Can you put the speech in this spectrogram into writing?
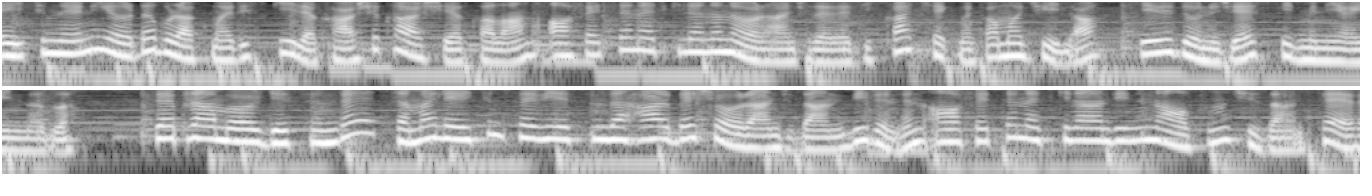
eğitimlerini yarıda bırakma riskiyle karşı karşıya kalan afetten etkilenen öğrencilere dikkat çekmek amacıyla Geri Döneceğiz filmini yayınladı. Deprem bölgesinde temel eğitim seviyesinde her 5 öğrenciden birinin afetten etkilendiğinin altını çizen TEV,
